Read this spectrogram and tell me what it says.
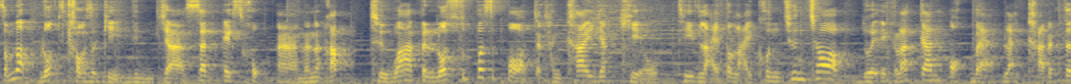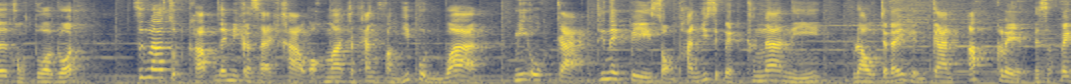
สำหรับรถ Kawasaki Ninja ZX6R นั้นนะครับ ถือว่าเป็นรถซุปเปอร์สปอร์ตจากทางค่ายยักษ์เขียว ที่หลายต่อหลายคนชื่นชอบ ด้วยเอกลักษณ์การออกแบบและคาแรคเตอร์ของตัวรถ ซึ่งล่าสุดครับได้มีกระแสข่าวออกมาจากทางฝั่งญี่ปุ่นว่า มีโอกาสที่ในปี 2021 ข้างหน้านี้ เราจะได้เห็นการอัปเกรดในสเปค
